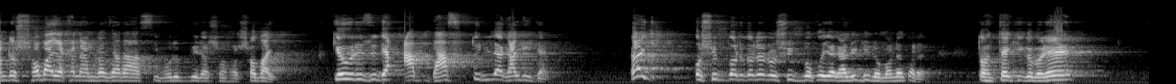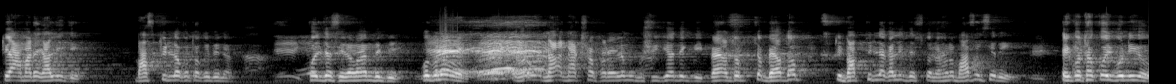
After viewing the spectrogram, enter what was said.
আমরা সবাই এখানে আমরা যারা আছি মুরব্বীরা সহ সবাই কেউ যদি বাস তুল্লা গালি দেয় এই অসভ্য কইয়া গালি দিল মনে করে? তখন তাই কি করবে রে তুই আমারে গালি দে বাস তুল্লা কথা কইবি না? কলজা সিরালাম দেখবি? কইবে না নাকশা ফরাইলাম ঘুষি দিয়া দেখবি। বেয়াদব তো বেয়াদব তুই বাপ তুল্লা গালি দিস কেন? এখন বাপ হয়েছে রে। এই কথা কইব নিও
